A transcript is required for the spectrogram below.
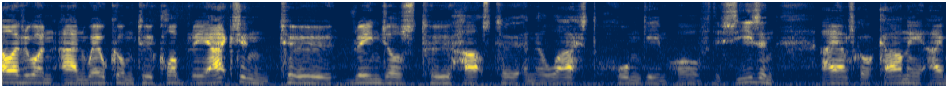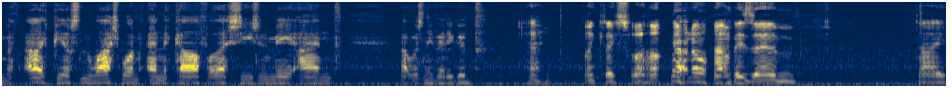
Hello everyone and welcome to Club Reaction to Rangers 2 Hearts 2 in the last home game of the season. I am Scott Carney, I'm with Alex Pearson, the last one in the car for this season mate and that wasn't very good. Thank Christ for that. I know. That was um aye,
